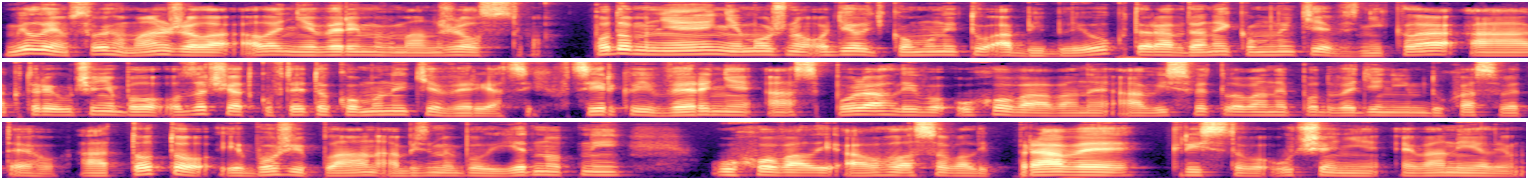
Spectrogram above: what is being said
milujem svojho manžela, ale neverím v manželstvo. Podobne nemôžno oddeliť komunitu a Bibliu, ktorá v danej komunite vznikla a ktoré učenie bolo od začiatku v tejto komunite veriacich, v cirkvi verne a spolahlivo uchovávané a vysvetľované pod vedením Ducha Svetého. A toto je Boží plán, aby sme boli jednotní, uchovali a ohlasovali pravé Kristovo učenie Evangelium.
